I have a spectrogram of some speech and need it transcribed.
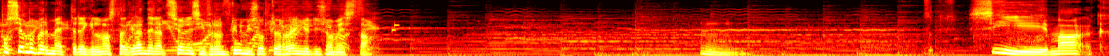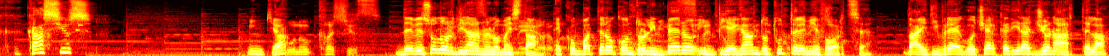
possiamo permettere che la nostra grande nazione si frantumi sotto il regno di Sua Maestà. Hmm. Sì, ma Cassius? Minchia. Deve solo ordinarmelo, maestà, e combatterò contro l'impero impiegando tutte le mie forze. Dai, ti prego, cerca di ragionartela.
